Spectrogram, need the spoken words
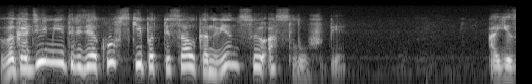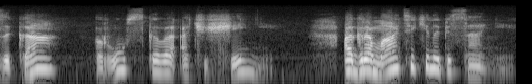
В Академии Тредиаковский подписал конвенцию о службе, о языка русского очищении, о грамматике написании,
